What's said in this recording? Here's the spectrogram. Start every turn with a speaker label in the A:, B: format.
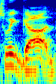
A: Sweet God.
